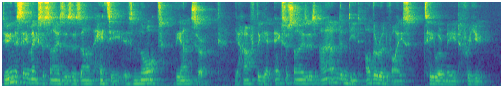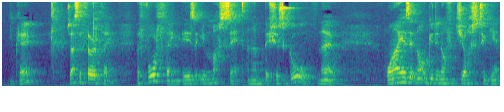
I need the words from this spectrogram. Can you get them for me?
Doing the same exercises as Aunt Hetty is not the answer. You have to get exercises and indeed other advice tailor made for you. Okay? So that's the third thing. The fourth thing is that you must set an ambitious goal. Now, why is it not good enough just to get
